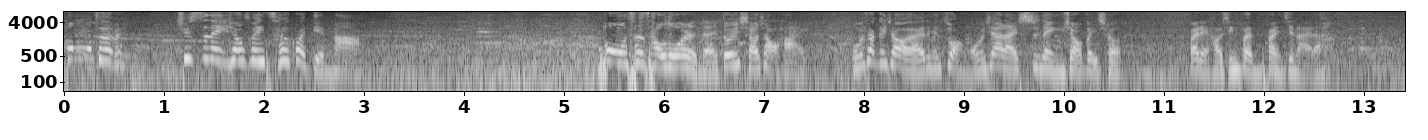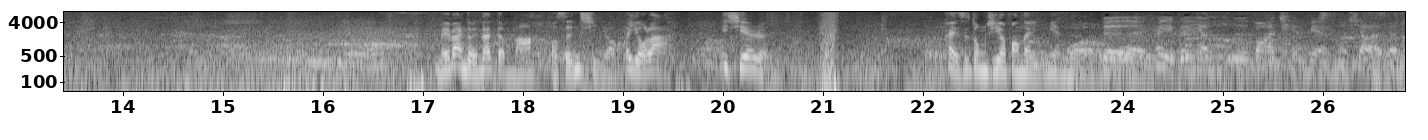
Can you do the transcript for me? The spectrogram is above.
碰碰车没？去室内云霄飞车，快点啦！碰碰车超多人的，都是小小孩，我们在跟小小孩那边撞。我们现在来室内云霄飞车。快点，好兴奋！快点进来了，没半个人在等吗？好神奇哦！啊，有啦，一些人，它也是东西要放在里面的。对对对，它也跟一样，就是放在前面，然后下来再拿。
